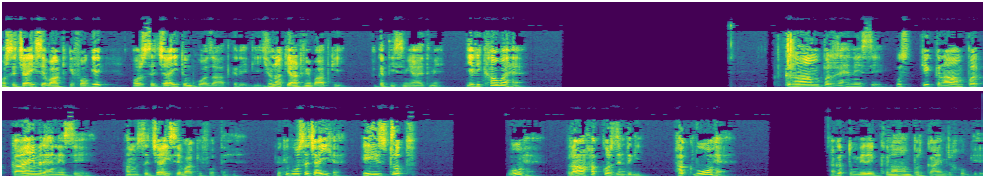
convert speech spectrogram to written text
اور سچائی سے واقف ہوگے اور سچائی تم کو آزاد کرے گی۔ جنا کے آٹھویں باپ کی، اکتیسویں آیت میں یہ لکھا ہوا ہے۔ کلام پر رہنے سے، اس کے کلام پر قائم رہنے سے ہم سچائی سے واقف ہوتے ہیں، کیونکہ وہ سچائی ہے۔ ہی از ٹروتھ وہ ہے۔ راہ حق اور زندگی۔ حق وہ ہے۔ اگر تم میرے کلام پر قائم رہو گے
